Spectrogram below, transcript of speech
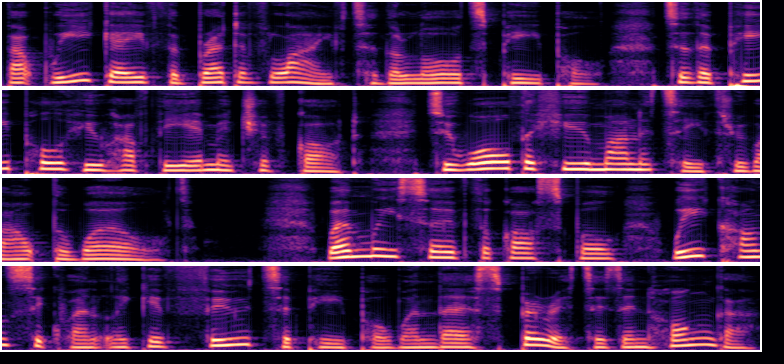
that we gave the bread of life to the Lord's people, to the people who have the image of God, to all the humanity throughout the world. When we serve the gospel, we consequently give food to people when their spirit is in hunger.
